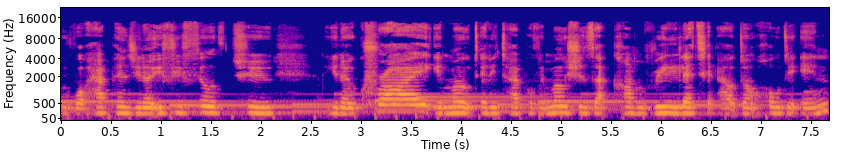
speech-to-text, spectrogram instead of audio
with what happens. You know, if you feel to, you know, cry, emote any type of emotions that come, really let it out. Don't hold it in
